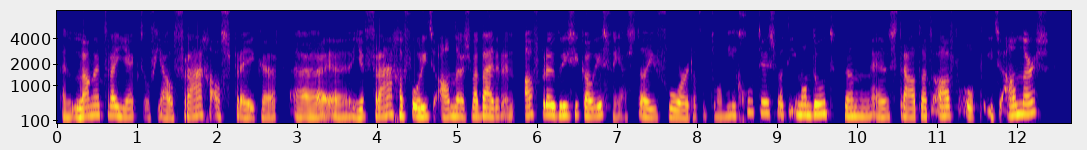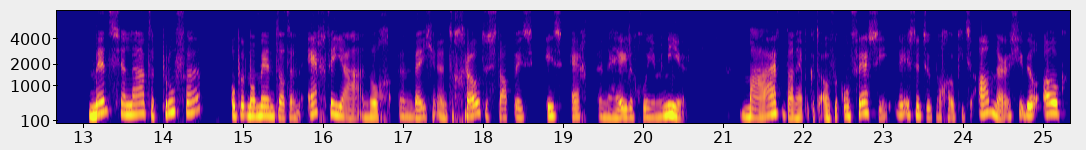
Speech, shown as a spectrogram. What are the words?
een lange traject of jouw vragen als spreker, uh, je vragen voor iets anders, waarbij er een afbreukrisico is. Van ja, stel je voor dat het toch niet goed is wat iemand doet, dan straalt dat af op iets anders. Mensen laten proeven op het moment dat een echte ja nog een beetje een te grote stap is, is echt een hele goede manier. Maar dan heb ik het over conversie. Er is natuurlijk nog ook iets anders. Je wil ook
